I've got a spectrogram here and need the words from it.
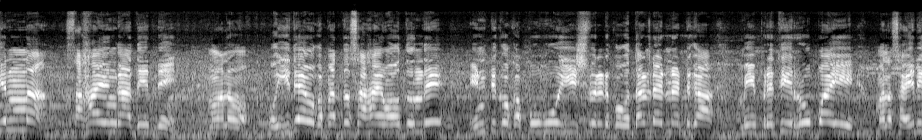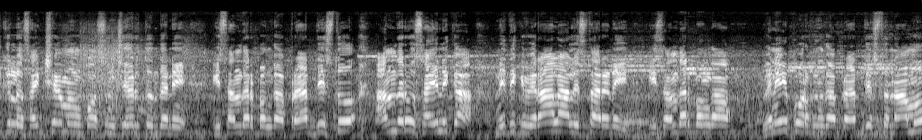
చిన్న సహాయంగా దీన్ని మనం ఇదే ఒక పెద్ద సహాయం అవుతుంది ఇంటికి ఒక పువ్వు ఈశ్వరుడికి ఒక దండ అన్నట్టుగా మీ ప్రతి రూపాయి మన సైనికుల సంక్షేమం కోసం చేరుతుందని ఈ సందర్భంగా ప్రార్థిస్తూ అందరూ సైనిక నిధికి విరాళాలు ఇస్తారని ఈ సందర్భంగా వినయపూర్వకంగా ప్రార్థిస్తున్నాము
